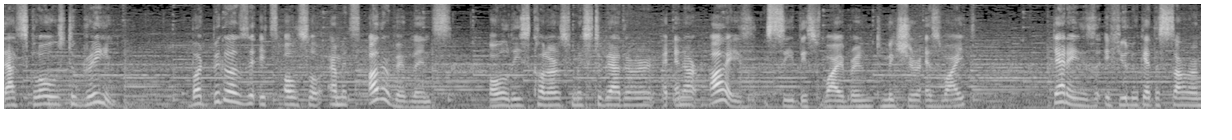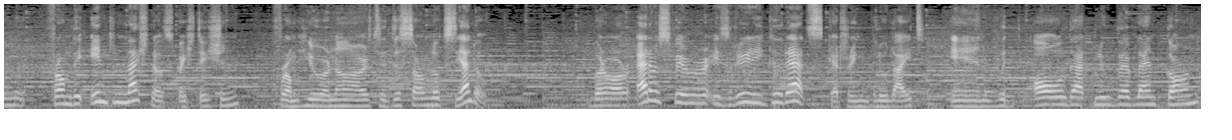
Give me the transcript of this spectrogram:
that's close to green. But because it also emits other wavelengths, all these colors mix together and our eyes see this vibrant mixture as white. That is, if you look at the sun from the International Space Station, from here on Earth the sun looks yellow. But our atmosphere is really good at scattering blue light, and with all that blue wavelength gone,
